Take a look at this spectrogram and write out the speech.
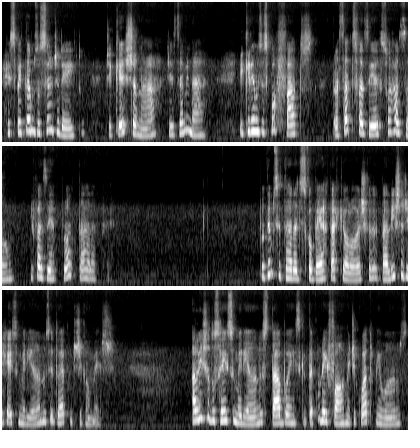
Respeitamos o seu direito de questionar, de examinar, e queremos expor fatos para satisfazer sua razão e fazer brotar a fé. Podemos citar a descoberta arqueológica da lista de reis sumerianos e do época de Gilgamesh. A lista dos reis sumerianos, tábua inscrita cuneiforme de 4 mil anos,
